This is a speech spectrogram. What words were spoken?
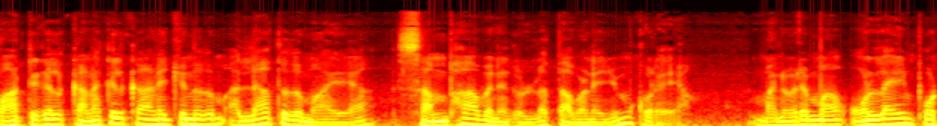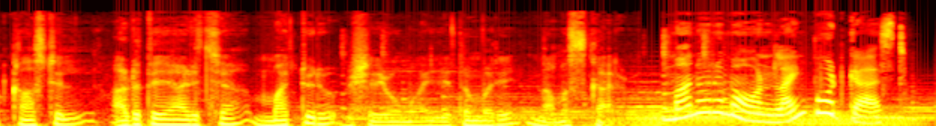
പാർട്ടികൾ കണക്കിൽ കാണിക്കുന്നതും അല്ലാത്തതുമായ സംഭാവനകളുടെ തവണയും കുറയാം. മനോരമ ഓൺലൈൻ പോഡ്കാസ്റ്റിൽ അടുത്തയാഴ്ച മറ്റൊരു വിഷയവുമായി എത്തും വരെ നമസ്കാരം. Manorama online podcast.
